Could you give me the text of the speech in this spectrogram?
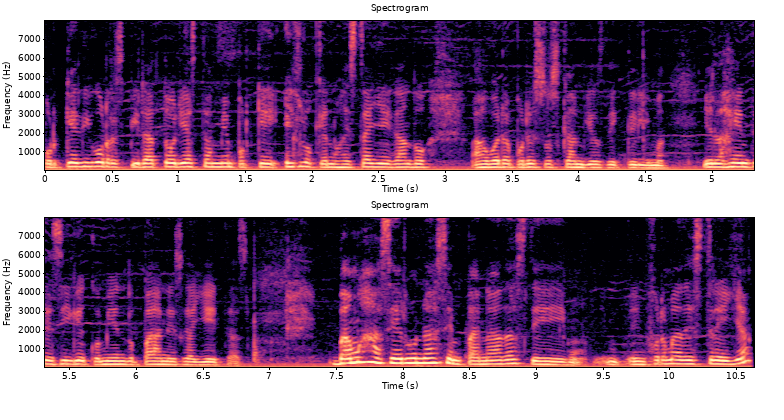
¿por qué digo respiratorias? También porque es lo que nos está llegando ahora por esos cambios de clima. Y la gente sigue comiendo panes, galletas. Vamos a hacer unas empanadas de, en forma de estrella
